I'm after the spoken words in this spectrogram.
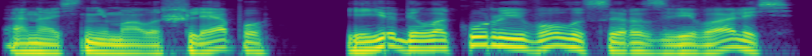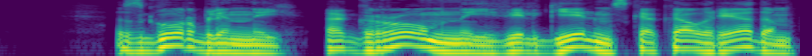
Она снимала шляпу, ее белокурые волосы развивались. Сгорбленный, огромный Вильгельм скакал рядом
